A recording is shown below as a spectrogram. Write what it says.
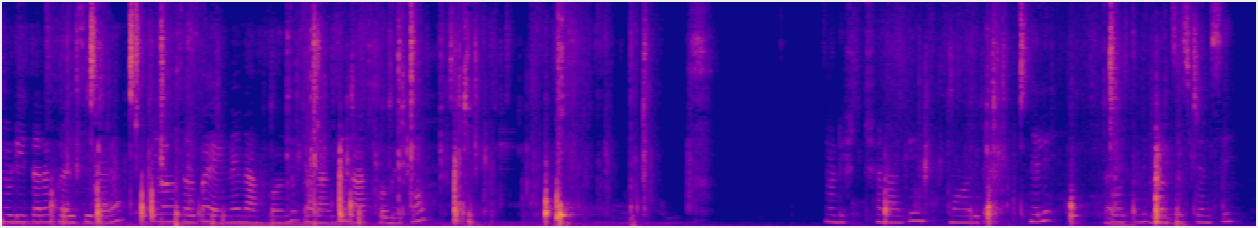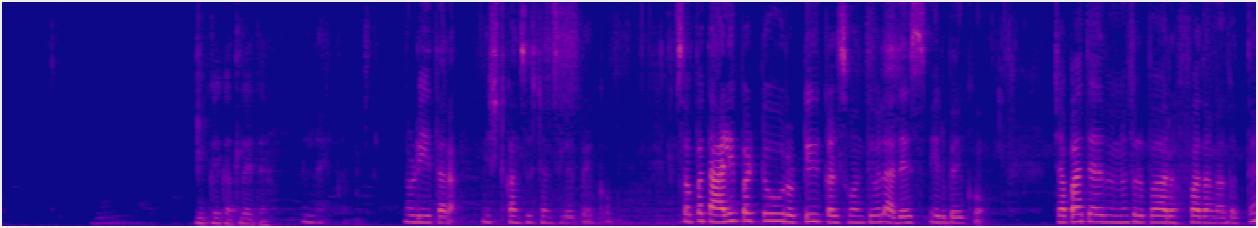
ನೋಡಿ ಈ ಥರ ಕಲಿಸಿದ್ದಾರೆ. ಇವಾಗ ಸ್ವಲ್ಪ ಎಣ್ಣೆನ ಹಾಕ್ಕೊಂಡು ಚೆನ್ನಾಗಿ ನಾದ್ಕೋಬೇಕು. ನೋಡಿ ಇಷ್ಟು ಚೆನ್ನಾಗಿ ಮಾಡಿದ ಎಲ್ಲಿ? ಕನ್ಸಿಸ್ಟೆನ್ಸಿ ಕೈ ಕತ್ಲೈತೆ ಇಲ್ಲ ನೋಡಿ ಈ ಥರ ಇಷ್ಟು ಕನ್ಸಿಸ್ಟೆನ್ಸಿಲಿ ಇರಬೇಕು. ಸ್ವಲ್ಪ ತಾಲಿಪಟ್ಟು ರೊಟ್ಟಿ ಕಳ್ಸ್ಕೊತೀವಲ್ಲ ಅದೇ ಇರಬೇಕು. ಚಪಾತಿ ಆದ್ರೂ ಇನ್ನೂ ಸ್ವಲ್ಪ ರಫ್ ಆದಂಗೆ ಆಗುತ್ತೆ.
